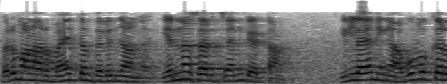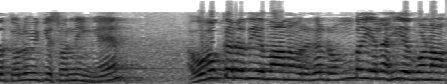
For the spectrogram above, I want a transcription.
பெருமானார் மயக்கம் தெளிஞ்சாங்க. என்ன சரிச்சேன்னு கேட்டாங்க. இல்லை நீங்கள் அபுபக்கர தொழுவிக்கு சொன்னீங்க. அபுபக்கர் ரொம்ப இலகிய குணம்.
